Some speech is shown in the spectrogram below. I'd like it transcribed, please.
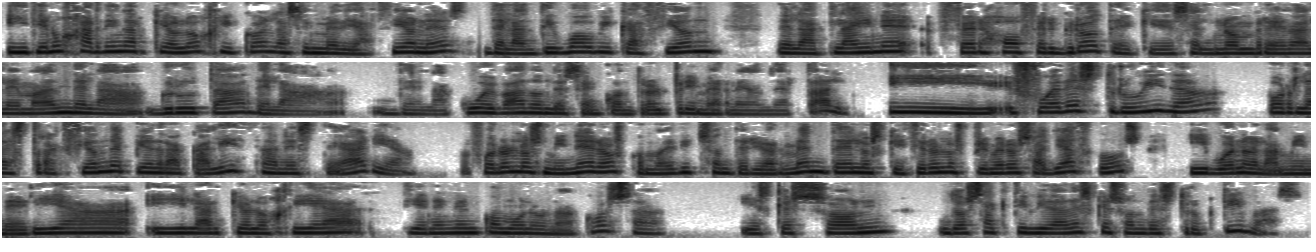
y tiene un jardín arqueológico en las inmediaciones de la antigua ubicación de la Kleine Verhofer Grotte, que es el nombre en alemán de la gruta, de la, de la cueva donde se encontró el primer neandertal. Y fue destruida por la extracción de piedra caliza en este área. Fueron los mineros, como he dicho anteriormente, los que hicieron los primeros hallazgos y bueno, la minería y la arqueología tienen en común una cosa y es que son dos actividades que son destructivas.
